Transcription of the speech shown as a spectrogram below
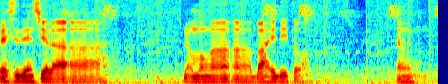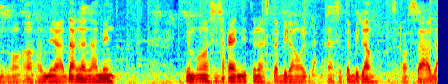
residential ah, ng mga ah, bahay dito. Yan, yung mga uh, dinadaanan namin. Yung mga sasakyan dito nasa tabi lang, nasa tabi lang sa kalsada.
